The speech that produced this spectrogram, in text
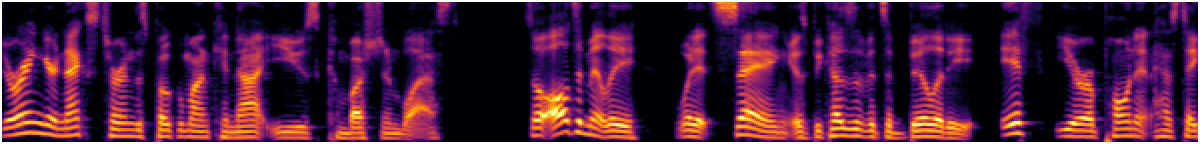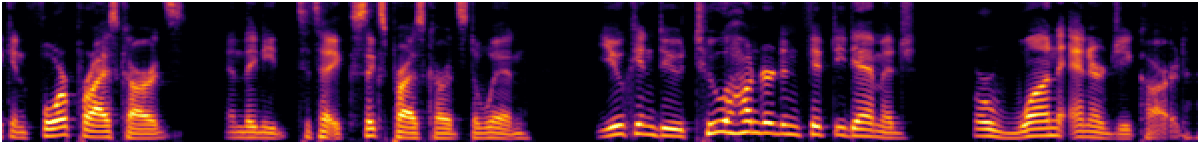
During your next turn, this Pokemon cannot use Combustion Blast. So ultimately, what it's saying is because of its ability, if your opponent has taken four prize cards and they need to take six prize cards to win, you can do 250 damage for one energy card,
